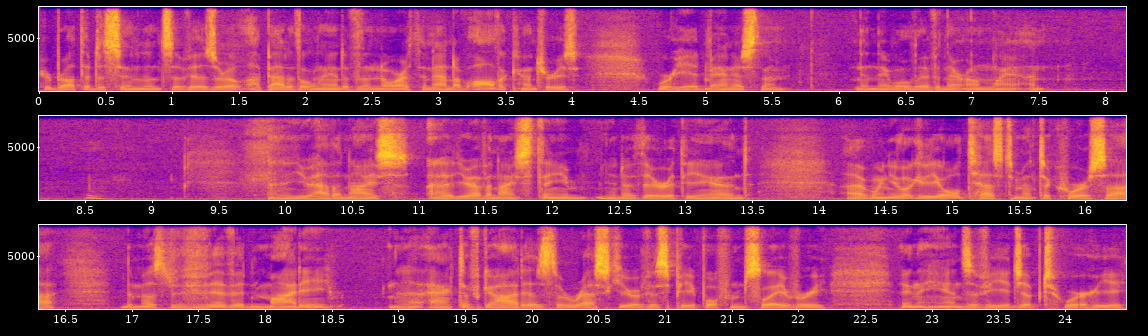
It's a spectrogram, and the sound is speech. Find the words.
who brought the descendants of Israel up out of the land of the north and out of all the countries where he had banished them. then they will live in their own land. Hmm. And you have a nice uh, you have a nice theme, you know, there at the end. Uh, when you look at the Old Testament, of course, uh, the most vivid, mighty uh, act of God is the rescue of His people from slavery in the hands of Egypt, where He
